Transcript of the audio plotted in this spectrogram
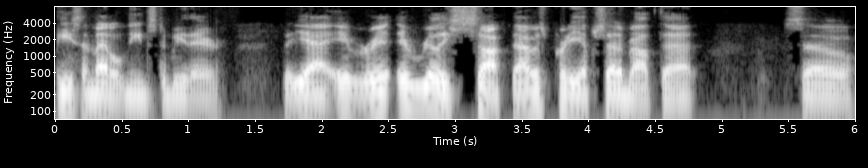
piece of metal needs to be there. But yeah it re- it really sucked. I was pretty upset about that. So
